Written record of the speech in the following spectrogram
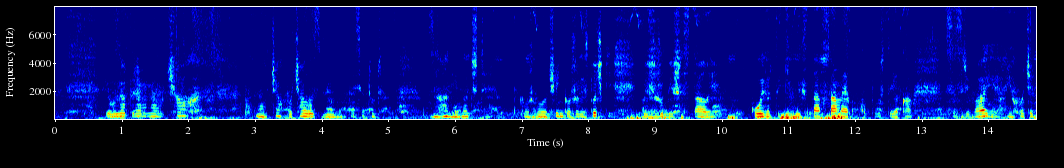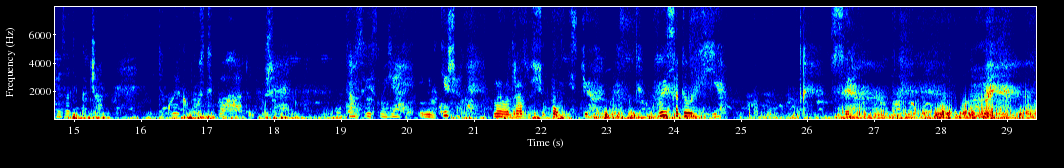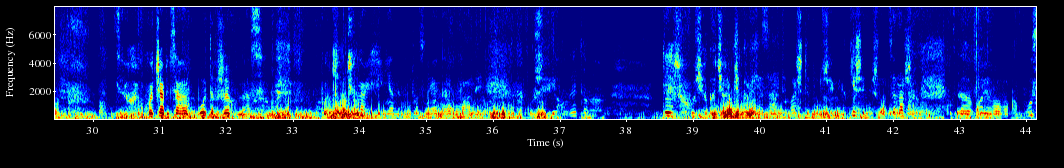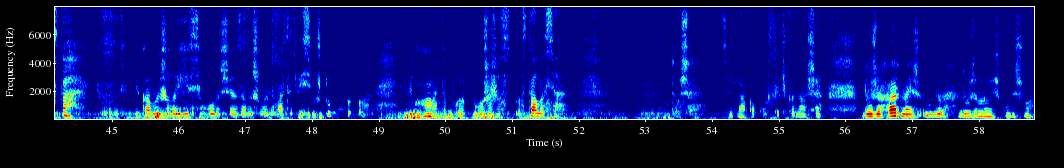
І вона прямо на очах, на очах почала змінюватися. Тут взагалі, бачите, така вже волоченька, вже листочки більш грубіше стали. Колір такий в них став, саме як у капусти, яка созріває і хоче в'язати качан. І такої капусти багато дуже. Там, звісно, є і мілкіша. Ми одразу всю повністю висадили її. Все. Хоча б ця робота вже в нас покінчена, і я не буду з нею нервувати. Також фіолетова. Теж хоче качанчика в'язати. Бачите, тут вже мілкіше пішло. Це наша е, кольорова капуста, яка вижила її всього лише залишилось 28 штук від моменту, як пожежа сталося. Тож, цвітна капусточка наша дуже гарна і дуже мені шкода, що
